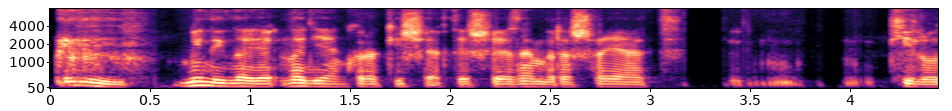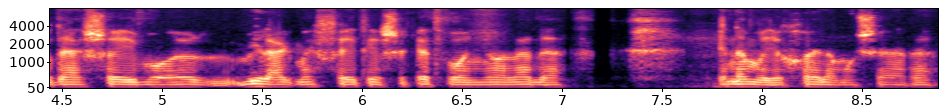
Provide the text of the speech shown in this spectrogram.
mindig nagy, nagy ilyenkor a kísértés, hogy az ember a saját kilódásaiból világmegfejtéseket vonjon le, de én nem vagyok hajlamos erre.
